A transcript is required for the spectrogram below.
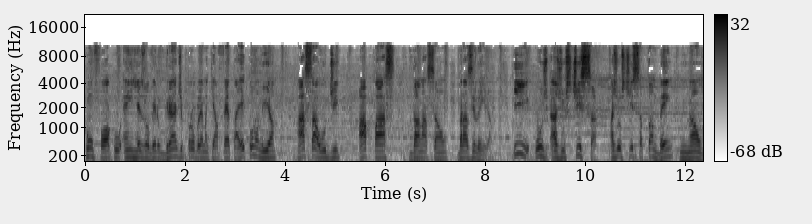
com foco em resolver o grande problema que afeta a economia, a saúde, a paz da nação brasileira. E a justiça, a justiça também não.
